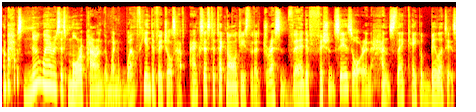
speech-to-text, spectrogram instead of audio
And perhaps nowhere is this more apparent than when wealthy individuals have access to technologies that address their deficiencies or enhance their capabilities,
